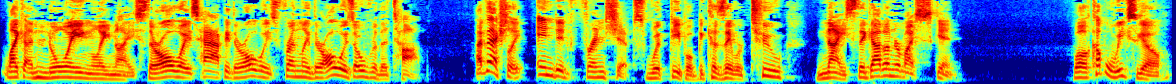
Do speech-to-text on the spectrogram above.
Like annoyingly nice. They're always happy. They're always friendly. They're always over the top. I've actually ended friendships with people because they were too nice. They got under my skin. Well, a couple weeks ago,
